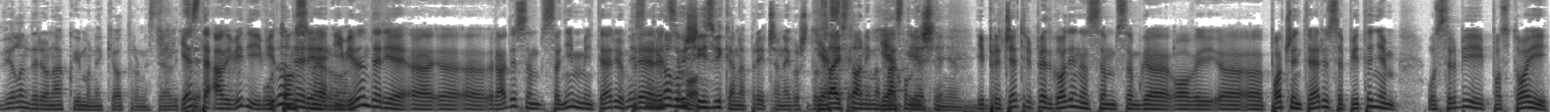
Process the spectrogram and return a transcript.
Vilander je onako imao neke otrovne strelice. Jeste, ali vidi, i Vilander je, i. Vilander je, a, a, radio sam sa njim intervju Mislim pre, da recimo... mnogo više izvikana priča nego što Jeste, zaista on ima jeste, takvo jeste. mišljenje. I pre 4-5 godina sam, sam ga ovaj, a, počeo intervju sa pitanjem u Srbiji postoji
